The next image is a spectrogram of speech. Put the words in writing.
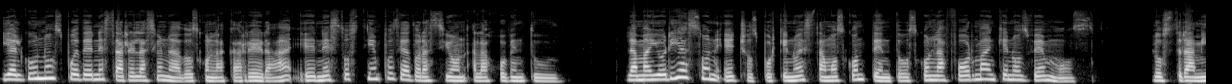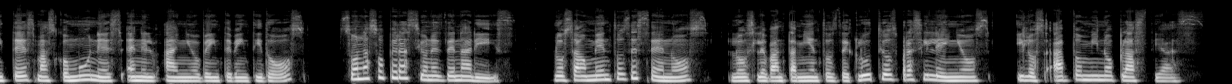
y algunos pueden estar relacionados con la carrera en estos tiempos de adoración a la juventud, la mayoría son hechos porque no estamos contentos con la forma en que nos vemos. Los trámites más comunes en el año 2022 son las operaciones de nariz, los aumentos de senos, los levantamientos de glúteos brasileños y los abdominoplastias.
